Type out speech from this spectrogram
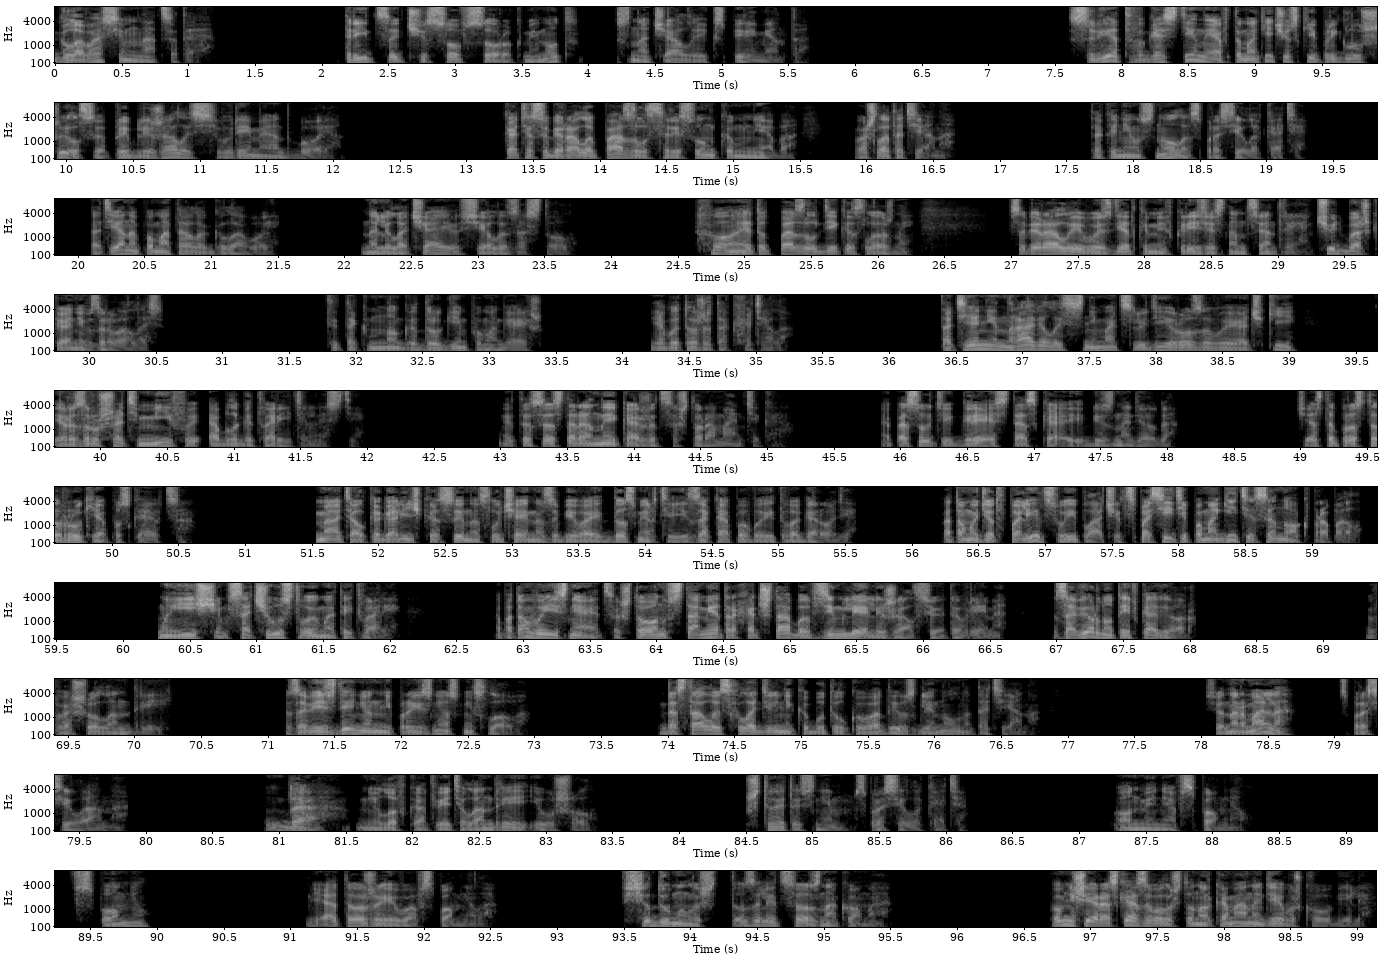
Глава 17. 30 часов 40 минут с начала эксперимента. Свет в гостиной автоматически приглушился, приближалось время отбоя. Катя собирала пазл с рисунком неба. Вошла Татьяна. «Так и не уснула?» — спросила Катя. Татьяна помотала головой. Налила чаю, села за стол. «О, этот пазл дико сложный. Собирала его с детками в кризисном центре. Чуть башка не взорвалась. Ты так много другим помогаешь. Я бы тоже так хотела. Татьяне нравилось снимать с людей розовые очки и разрушать мифы о благотворительности. Это со стороны кажется, что романтика. А по сути — грязь, тоска и безнадега. Часто просто руки опускаются. Мать-алкоголичка сына случайно забивает до смерти и закапывает в огороде. Потом идет в полицию и плачет. «Спасите, помогите, сынок пропал». Мы ищем, сочувствуем этой твари. А потом выясняется, что он в ста метрах от штаба в земле лежал все это время, завернутый в ковер. Вошел Андрей. За весь день он не произнес ни слова. Достал из холодильника бутылку воды, взглянул на Татьяну. «Все нормально?» — спросила она. «Да», — неловко ответил Андрей и ушел. «Что это с ним?» — спросила Катя. Он меня вспомнил. «Вспомнил?» Я тоже его вспомнила. Все думала, что за лицо знакомое. Помнишь, я рассказывала, что наркоманы девушку убили?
